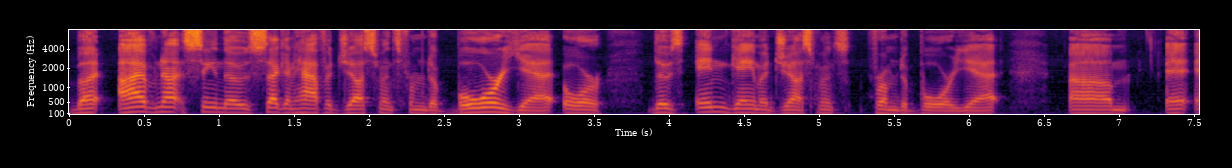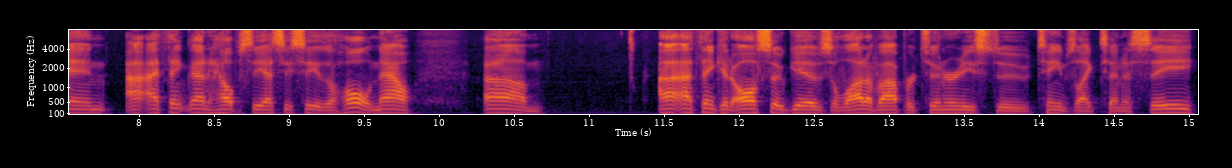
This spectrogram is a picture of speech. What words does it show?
but I've not seen those second half adjustments from DeBoer yet or those in game adjustments from DeBoer yet. Um, and, and I think that helps the SEC as a whole. Now, um, I think it also gives a lot of opportunities to teams like Tennessee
